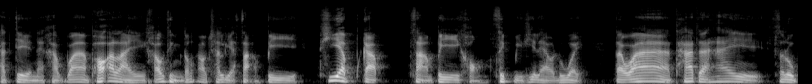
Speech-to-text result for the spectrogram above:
ชัดเจนนะครับว่าเพราะอะไรเขาถึงต้องเอาเฉลี่ย 3 ปี เทียบกับ 3 ปีของ 10 ปีที่แล้วด้วย แต่ว่าถ้าจะให้สรุป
